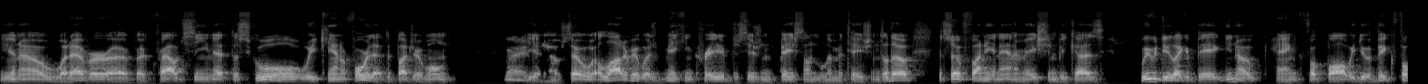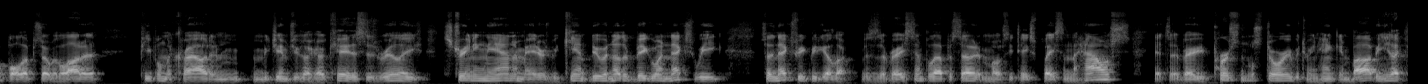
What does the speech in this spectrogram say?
you know, whatever, a, a crowd scene at the school, we can't afford that. The budget won't right. you know. So a lot of it was making creative decisions based on the limitations. Although it's so funny in animation because we would do like a big you know hank football. We do a big football episode with a lot of people in the crowd and be like okay this is really straining the animators. We can't do another big one next week. So next week we'd go look this is a very simple episode. It mostly takes place in the house. It's a very personal story between hank and bobby. And he's like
